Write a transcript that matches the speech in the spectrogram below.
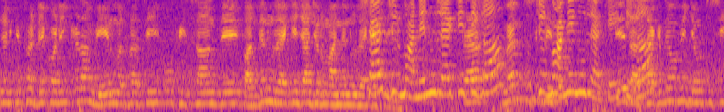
ਜਾਣੀ ਕਿ ਤੁਹਾਡੇ ਅਕੋਰਡਿੰਗ ਕਿਹੜਾ ਮੇਨ ਮਸਲਾ ਸੀ ਉਹ ਫੀਸਾਂ ਦੇ ਵਾਧੇ ਨੂੰ ਲੈ ਕੇ ਜਾਂ ਜੁਰਮਾਨੇ ਨੂੰ ਲੈ ਕੇ ਸ਼ਾਇਦ ਸੀ? ਜੁਰਮਾਨੇ ਨੂੰ ਲੈ ਕੇ ਤਾਂ ਸੀਗਾ। ma'am ਤੁਸੀਂ ਜੁਰਮਾਨੇ please ਨੂੰ ਲੈ ਕੇ ਇਹ ਦੱਸ ਸੀਗਾ ਸਕਦੇ ਹੋ ਵੀ ਜੋ ਤੁਸੀਂ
